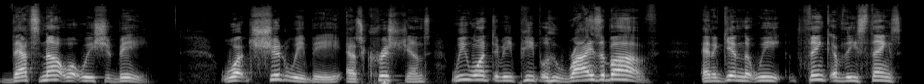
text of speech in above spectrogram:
That's not what we should be. What should we be as Christians? We want to be people who rise above. And again, that we think of these things,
